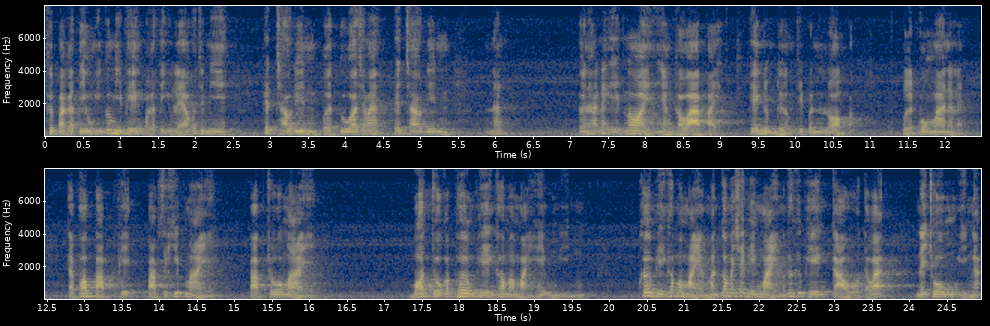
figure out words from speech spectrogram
คือปกติอุ้งอิงก็มีเพลงปกติอยู่แล้วก็จะมีเพชรชาวดิน เปิดตัวใช่ไหมเพชรชาวดินนักเอินทางนักเอกน้อยอย่างกว่าไป เพลงเดิมๆที่เป็นร้องเปิดวงมาเนั่นแหละ แต่พอปรับปรับสคริปต์ใหม่ ปรับโชว์ใหม่บอสโจก็เพิ่มเพลงเข้ามาใหม่ให้อุ้งอิง เพิ่มเพลงเข้ามาใหม่ มันก็ไม่ใช่เพลงใหม่ มันก็คือเพลงเก่า แต่ว่าในโชว์อุ้งอิงอะ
